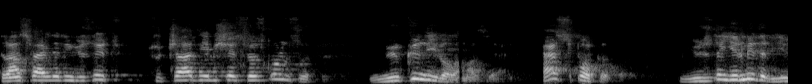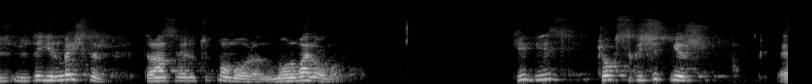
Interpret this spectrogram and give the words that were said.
transferlerin yüzde tutacağı diye bir şey söz konusu. Mümkün değil olamaz yani. Her spor yüzde yirmidir, yüzde yirmi beştir transferi tutmama oranı. Normal olmalı. Ki biz çok sıkışık bir e,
